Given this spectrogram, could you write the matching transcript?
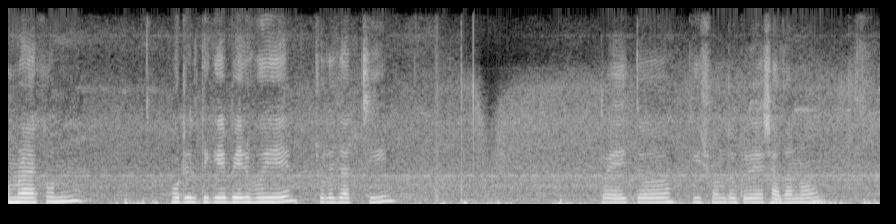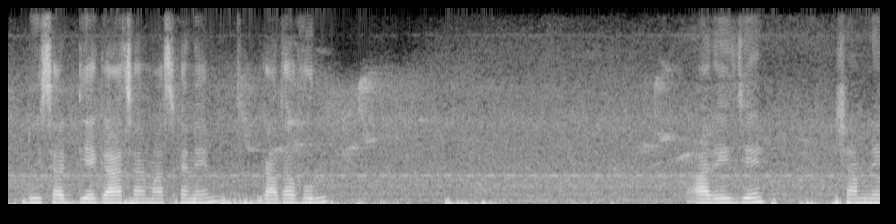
আমরা এখন হোটেল থেকে বের হয়ে চলে যাচ্ছি। তো এই তো কি সুন্দর করে সাজানো দুই সাইড দিয়ে গাছ আর মাঝখানে গাঁদা ফুল। আর এই যে সামনে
